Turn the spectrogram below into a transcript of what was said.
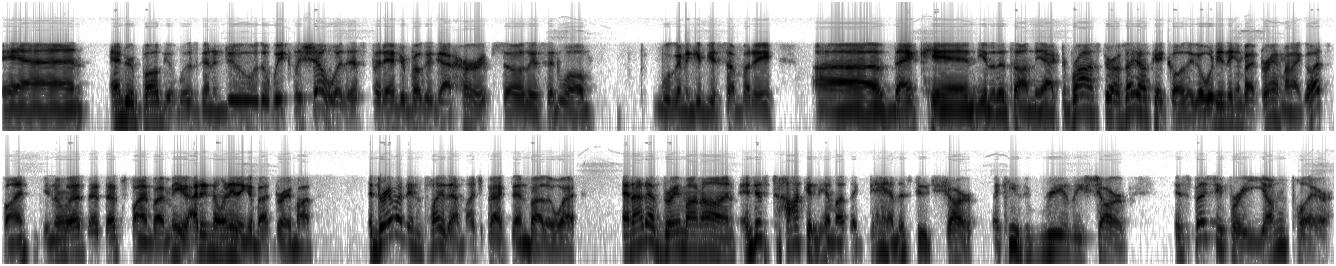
And Andrew Bogut was going to do the weekly show with us, but Andrew Bogut got hurt, so they said, "Well, we're going to give you somebody uh, that can, you know, that's on the active roster." I was like, "Okay, cool." They go, "What do you think about Draymond?" I go, "That's fine. You know, that, that that's fine by me." I didn't know anything about Draymond, and Draymond didn't play that much back then, by the way. And I'd have Draymond on and just talking to him, I was like, damn, this dude's sharp. Like he's really sharp, especially for a young player.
